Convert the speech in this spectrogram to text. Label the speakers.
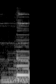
Speaker 1: Bye.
